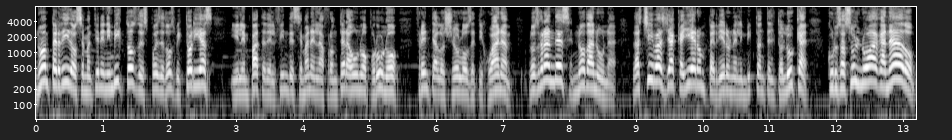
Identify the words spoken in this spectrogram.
No han perdido, se mantienen invictos después de dos victorias y el empate del fin de semana en la frontera uno por uno frente a los Cholos de Tijuana. Los grandes no dan una. Las Chivas ya cayeron, perdieron el invicto ante el Toluca. Cruz Azul no ha ganado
